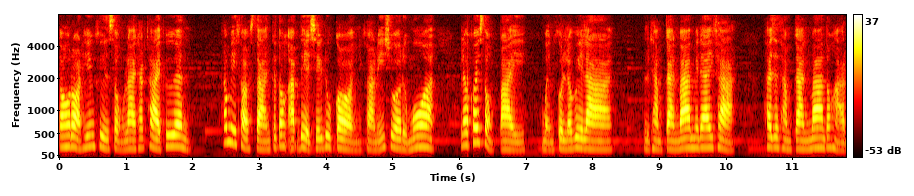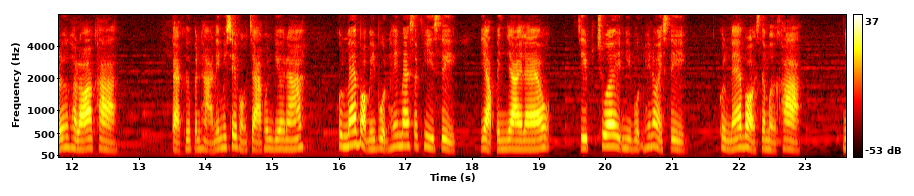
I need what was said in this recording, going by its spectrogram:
ต้องรอเที่ยงคืนส่งไลน์ทักทายเพื่อน ถ้ามีข่าวสารก็ต้องอัปเดตเช็คดูก่อน ข่าวนี้ชัวร์หรือมั่ว แล้วค่อยส่งไป เหมือนคนละเวลา หรือทำการบ้านไม่ได้ค่ะ ถ้าจะทำการบ้านต้องหาเรื่องทะเลาะค่ะ แต่คือปัญหานี่ไม่ใช่ของจ๋าคนเดียวนะ คุณแม่บอกมีบุตรให้แม่สักทีสิอยากเป็นยายแล้ว จิ๊บช่วยมีบุตรให้หน่อยสิ คุณแม่บอกเสมอค่ะ ใน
